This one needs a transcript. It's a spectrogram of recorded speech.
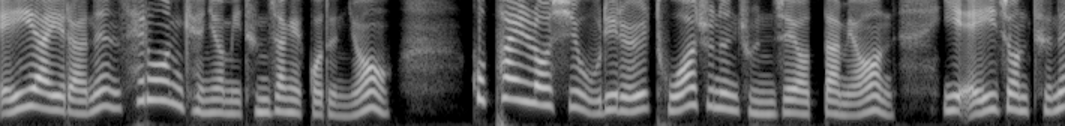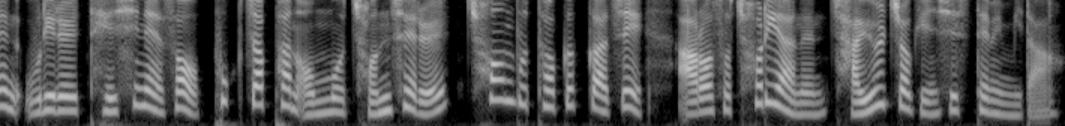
AI라는 새로운 개념이 등장했거든요. 코파일럿이 우리를 도와주는 존재였다면 이 에이전트는 우리를 대신해서 복잡한 업무 전체를 처음부터 끝까지 알아서 처리하는 자율적인 시스템입니다.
